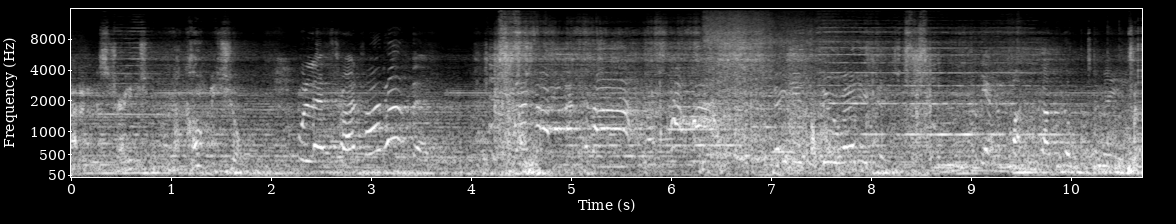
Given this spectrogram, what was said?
Madam Lestrange. I can't be sure. Well, let's try and find out then. They didn't do anything. a much blood look to me.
